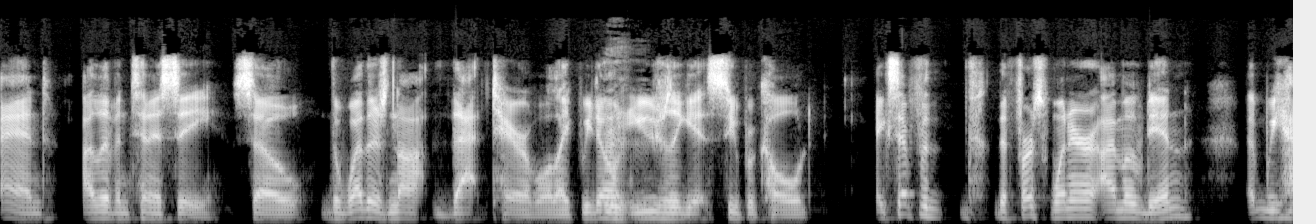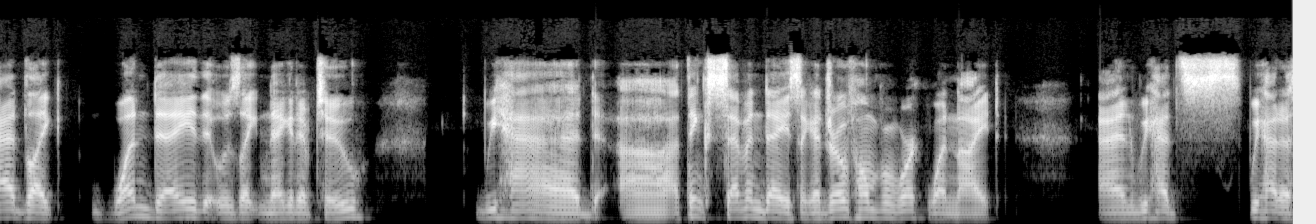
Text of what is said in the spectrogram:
And I live in Tennessee, so the weather's not that terrible. Like we don't mm-hmm. usually get super cold, except for the first winter I moved in. We had like one day that was like negative two. We had, uh, I think, seven days. Like I drove home from work one night, and we had we had a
